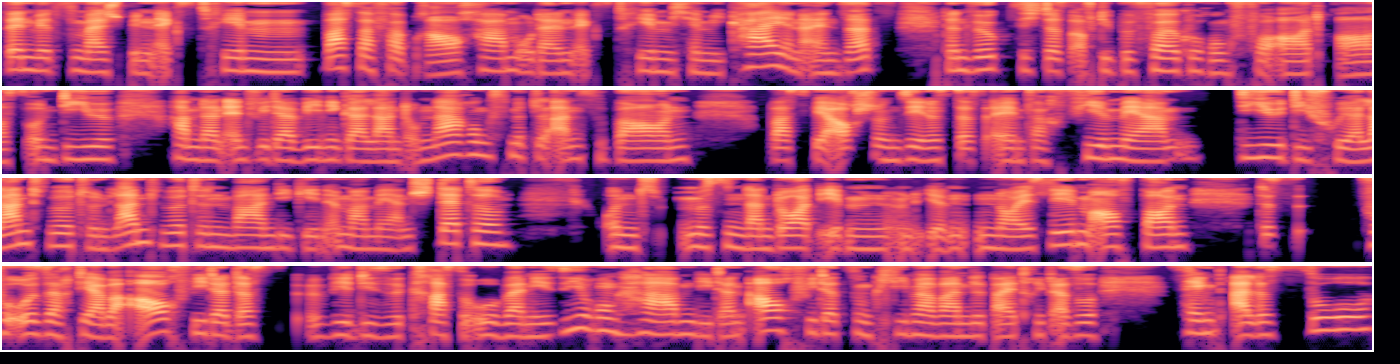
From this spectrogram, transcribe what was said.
wenn wir zum Beispiel einen extremen Wasserverbrauch haben oder einen extremen Chemikalieneinsatz, dann wirkt sich das auf die Bevölkerung vor Ort aus. Und die haben dann entweder weniger Land, um Nahrungsmittel anzubauen. Was wir auch schon sehen, ist, dass einfach viel mehr die, die früher Landwirte und Landwirtinnen waren, die gehen immer mehr in Städte und müssen dann dort eben ein neues Leben aufbauen. Das verursacht ja aber auch wieder, dass wir diese krasse Urbanisierung haben, die dann auch wieder zum Klimawandel beiträgt. Also es hängt alles so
